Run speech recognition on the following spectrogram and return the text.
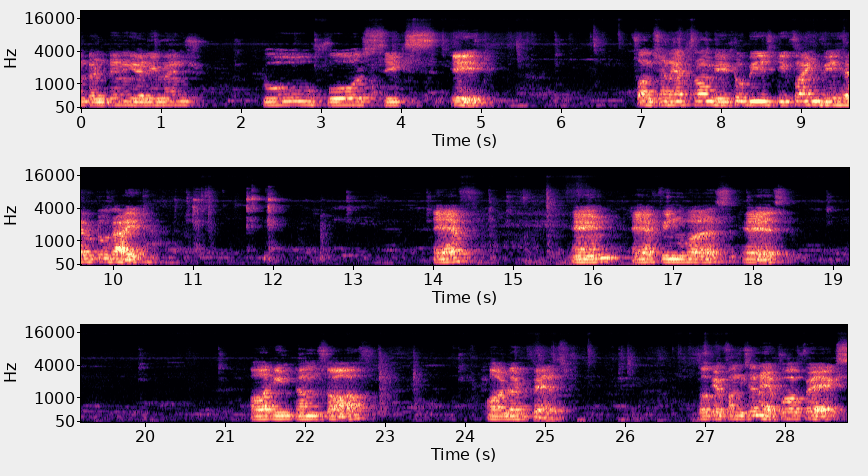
one containing element two four six eight function F from A to B is defined we have to write F and F inverse as or in terms of order pair okay function F of X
